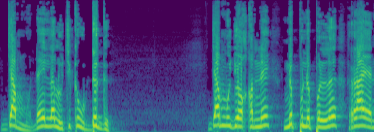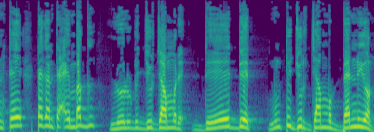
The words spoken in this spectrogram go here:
jàmm day lalu ci kaw dëgg. Jàmm joo xam ne nëpp nëppal la raayante tegante ay mbagg loolu du jur jàmm de. Déedéet mënut jur jàmm benn yoon.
